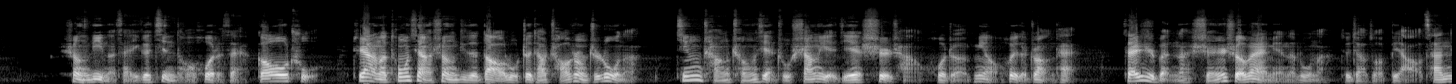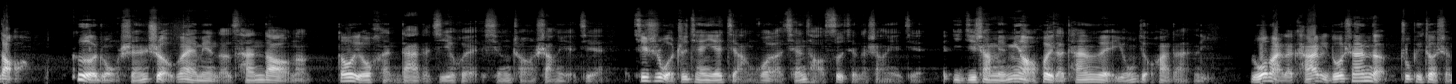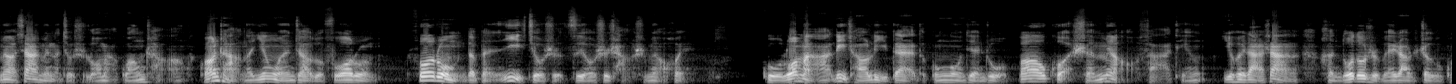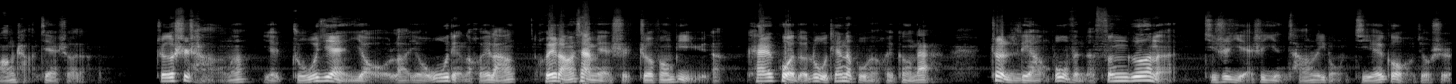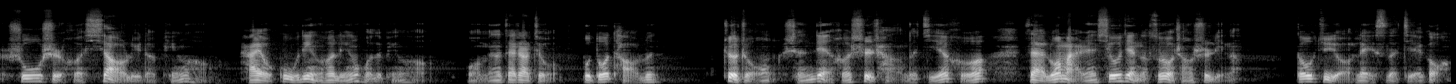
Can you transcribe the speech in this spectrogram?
圣地呢在一个尽头或者在高处，这样呢通向圣地的道路，这条朝圣之路呢，经常呈现出商业街、市场或者庙会的状态。在日本呢，神社外面的路呢就叫做表参道，各种神社外面的参道呢都有很大的机会形成商业街。其实我之前也讲过了浅草寺前的商业街，以及上面庙会的摊位永久化的案例。罗马的卡比多山的朱庇特神庙下面呢，就是罗马广场。广场呢，英文叫做 Forum，Forum 的本意就是自由市场式庙会。古罗马历朝历代的公共建筑，包括神庙、法庭、议会大厦呢，很多都是围绕着这个广场建设的。这个市场呢，也逐渐有了有屋顶的回廊，回廊下面是遮风避雨的，开阔的露天的部分会更大。这两部分的分割呢？其实也是隐藏着一种结构，就是舒适和效率的平衡，还有固定和灵活的平衡。我们呢在这儿就不多讨论。这种神殿和市场的结合，在罗马人修建的所有城市里呢，都具有类似的结构。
